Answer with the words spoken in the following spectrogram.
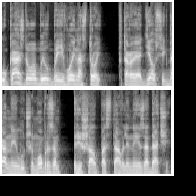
у каждого был боевой настрой. Второй отдел всегда наилучшим образом решал поставленные задачи.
